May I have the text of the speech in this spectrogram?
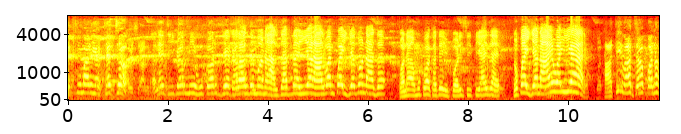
એટલી મારી હેઠ છે જીગર મી હું કરું જે ઢલાલ દે મને હાલતા જ નહીં. યાર હાલવાન પૈસા તો ના છે? પણ અમુક વખતે એવી પરિસ્થિતિ આવી જાય તો પૈસા ના આવ્યો યાર સાચી વાત છે પણ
